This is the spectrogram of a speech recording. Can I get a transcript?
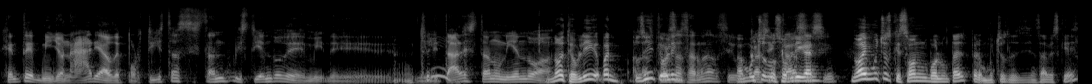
gente millonaria o deportistas se están vistiendo de, de Sí. militares, están uniendo a, No, te obliga. Bueno, a pues las sí, te obliga. Fuerzas Armadas. digo, A muchos casi, los casi, obligan. sí. No hay muchos que son voluntarios, pero muchos les dicen, ¿sabes qué?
